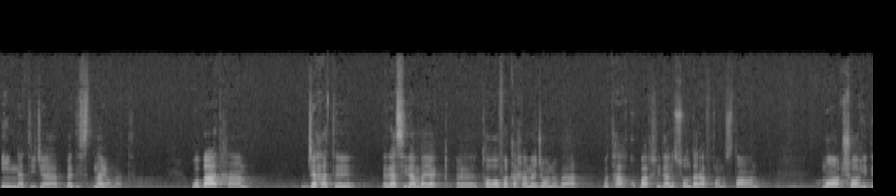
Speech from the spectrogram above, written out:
این نتیجه به دست نیامد. و بعد هم جهت رسیدن به یک توافق همه جانبه و تحقق بخشیدن صلح در افغانستان ما شاهد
